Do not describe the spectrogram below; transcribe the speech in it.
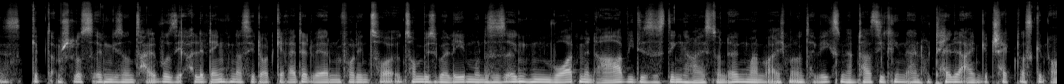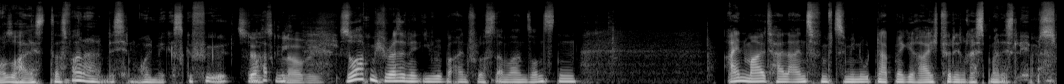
es gibt am Schluss irgendwie so einen Teil, wo sie alle denken, dass sie dort gerettet werden, vor den Zombies überleben und es ist irgendein Wort mit A, wie dieses Ding heißt. Und irgendwann war ich mal unterwegs und wir haben tatsächlich in ein Hotel eingecheckt, was genauso heißt. Das war dann ein bisschen mulmiges Gefühl. So das glaube ich. So hat mich Resident Evil beeinflusst, aber ansonsten einmal Teil 1, 15 Minuten hat mir gereicht für den Rest meines Lebens.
